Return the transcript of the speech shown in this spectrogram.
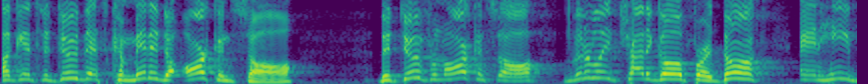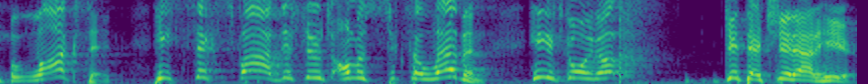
against a dude that's committed to Arkansas. The dude from Arkansas literally tried to go for a dunk and he blocks it. He's 6'5. This dude's almost 6'11. He's going up. Get that shit out of here.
